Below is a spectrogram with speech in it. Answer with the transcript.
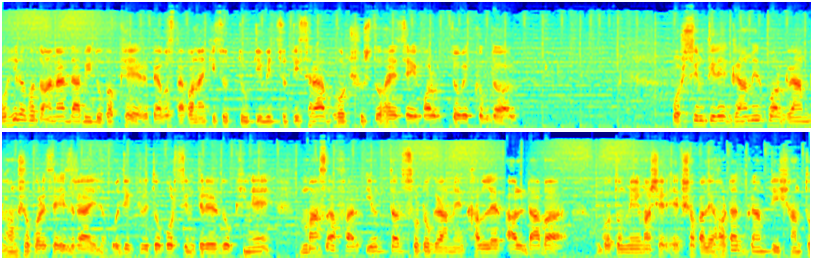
বহিরাগত আনার দাবি দুপক্ষের। ব্যবস্থাপনায় কিছু ত্রুটি বিচ্যুতি ছাড়া ভোট সুস্থ হয়েছে পর্যবেক্ষক দল। পশ্চিম তীরে গ্রামের পর গ্রাম ধ্বংস করেছে ইসরায়েল। অধিকৃত পশ্চিম তীরের দক্ষিণে মাসাফার ইয়ত্তার ছোট গ্রামে খাল্লের আল ডাবা গত মে মাসের এক সকালে হঠাৎ গ্রামটি শান্ত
